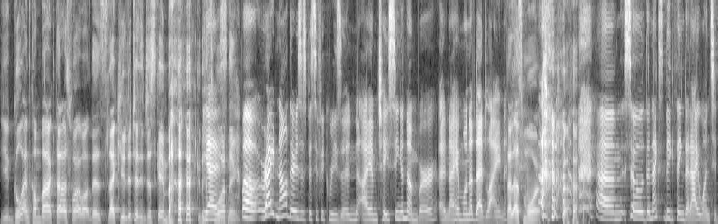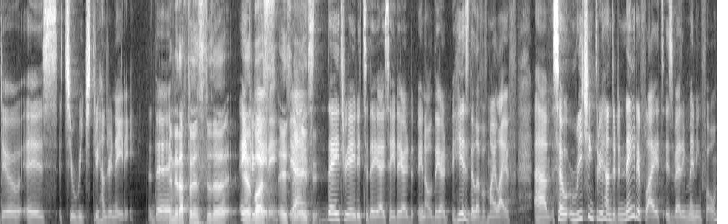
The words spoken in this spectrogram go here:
you go and come back? Tell us more about this. Like you literally just came back this yes. morning. Well, right now there is a specific reason. I am chasing a number, and I am on a deadline. Tell us more. Um, so the next big thing that I want to do is to reach 380. The In reference to the Airbus A380. Yes, the A380 today, I say they are, you know, they are. He is the love of my life. Um, so reaching 380 flights is very meaningful,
